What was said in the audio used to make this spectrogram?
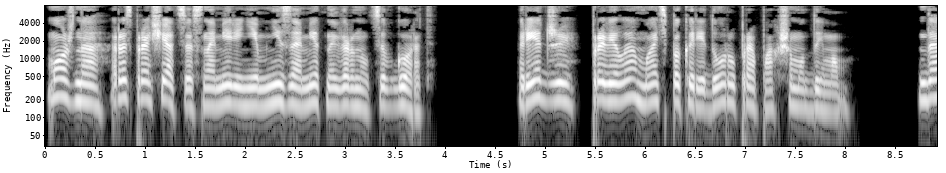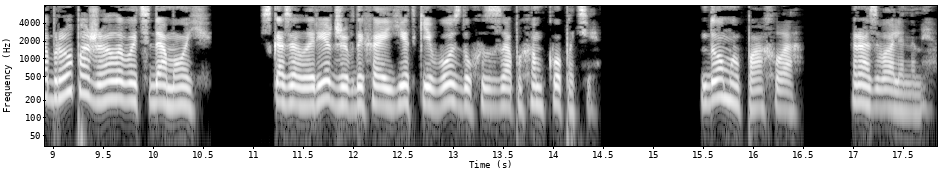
Можно распрощаться с намерением незаметно вернуться в город. Реджи провела мать по коридору, пропахшему дымом. «Добро пожаловать домой», — сказала Реджи, вдыхая едкий воздух с запахом копоти. Дома пахло развалинами.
